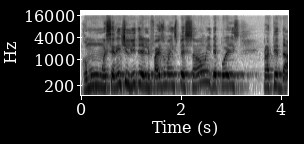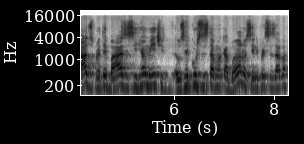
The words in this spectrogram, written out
como um excelente líder, ele faz uma inspeção e depois, para ter dados, para ter base, se realmente os recursos estavam acabando, se ele precisava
